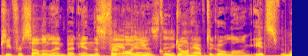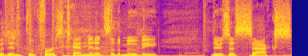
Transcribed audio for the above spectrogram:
Kiefer Sutherland. But in the first, oh, you don't have to go long. It's within the first ten minutes of the movie. There's a sax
